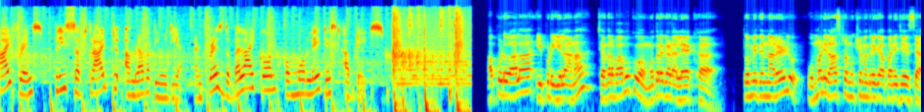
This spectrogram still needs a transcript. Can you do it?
Hi friends please subscribe to Amaravati media and press the bell icon for more latest updates అప్పుడు అలా ఇప్పుడు ఇలానా? చంద్రబాబుకు ముద్రగడ లేఖ. తొమ్మిదిన్నరేళ్ళు ఉమ్మడి రాష్ట్ర ముఖ్యమంత్రిగా పనిచేశా.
